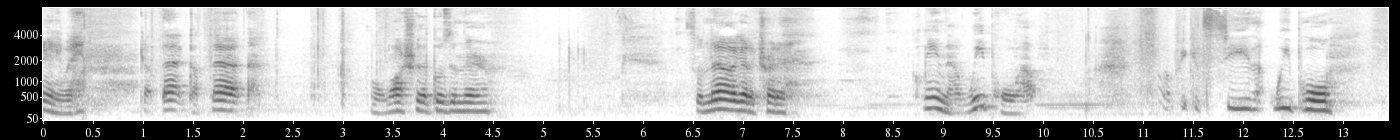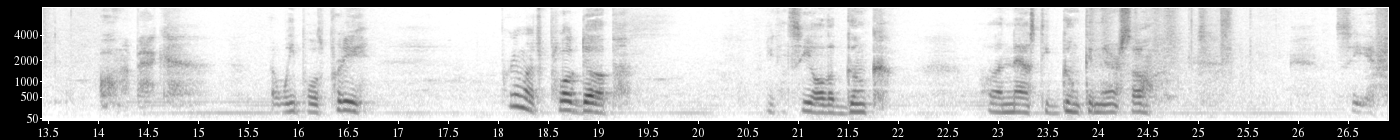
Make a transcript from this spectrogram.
Anyway, got that, got that. Little washer that goes in there. So now I gotta try to clean that weep hole out. If you can see that weep hole, oh my back, that weep hole is pretty, pretty much plugged up. You can see all the gunk, all the nasty gunk in there. So see if,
